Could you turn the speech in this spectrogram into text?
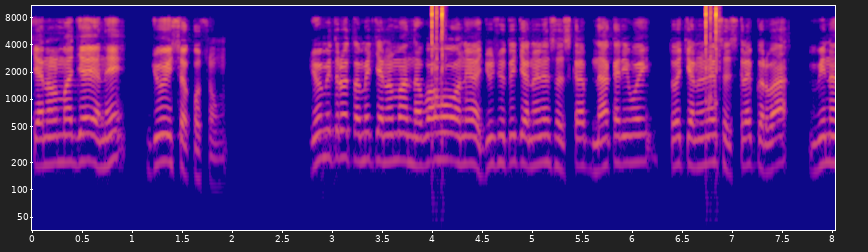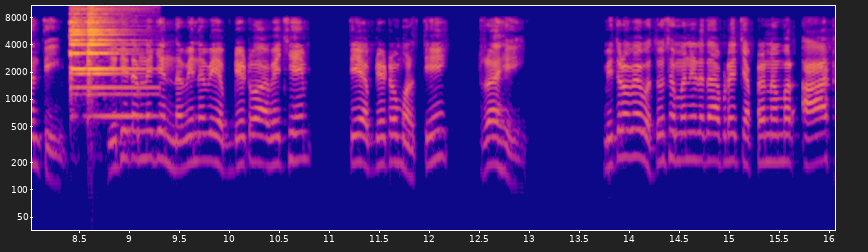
ચેનલમાં જઈ અને જોઈ શકો છો. જો મિત્રો તમે ચેનલમાં નવા હો અને હજુ સુધી ચેનલને સબસ્ક્રાઇબ ના કરી હોય, તો ચેનલને સબસ્ક્રાઇબ કરવા વિનંતી. જેથી તમને જે નવી નવી અપડેટો આવે છે, તે અપડેટો મળતી રહે. મિત્રો, હવે વધુ સમય નહીં લેતા આપણે ચેપ્ટર નંબર આઠ,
